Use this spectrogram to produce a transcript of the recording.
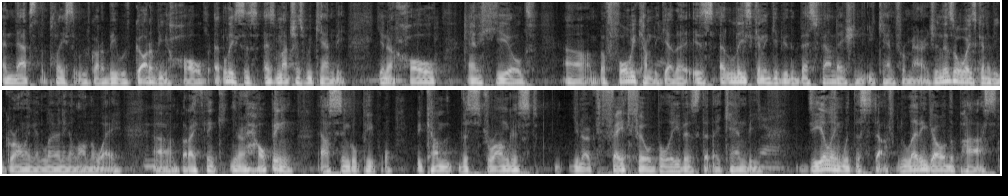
and that's the place that we've got to be. We've got to be whole, at least as, as much as we can be. You know, whole and healed um, before we come together is at least going to give you the best foundation that you can for marriage. And there's always going to be growing and learning along the way. Um, but I think, you know, helping our single people become the strongest, you know, faith filled believers that they can be. Yeah. Dealing with the stuff, letting go of the past,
